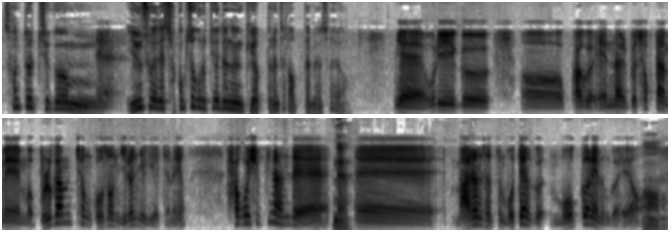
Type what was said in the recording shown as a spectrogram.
선뜻 지금 네. 인수에 대해 적극적으로 뛰어드는 기업들은 잘 없다면서요. 예, 우리 그, 어, 과거 옛날 그 속담에 뭐 불감청 고손 이런 얘기 했잖아요. 하고 싶긴 한데, 네. 에, 말은 선뜻 못, 못 꺼내는 거예요. 어.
